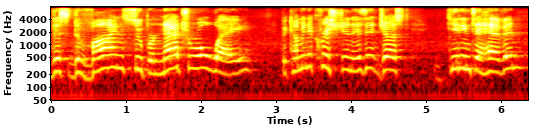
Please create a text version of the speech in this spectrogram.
this divine, supernatural way, becoming a Christian isn't just getting to heaven,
